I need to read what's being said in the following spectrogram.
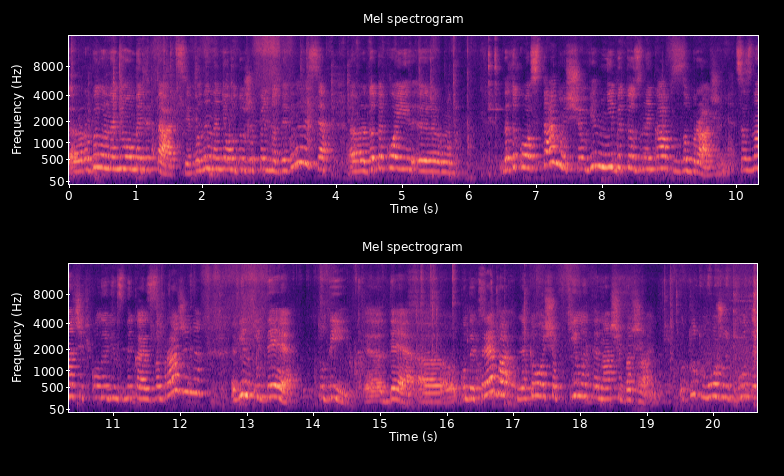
е, робили на нього медитації. Вони на нього дуже пильно дивилися до такої. е, до такого стану, що він нібито зникав з зображення. Це значить, коли він зникає з зображення, він іде туди, де, куди треба, для того, щоб втілити наші бажання. Тут можуть бути,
